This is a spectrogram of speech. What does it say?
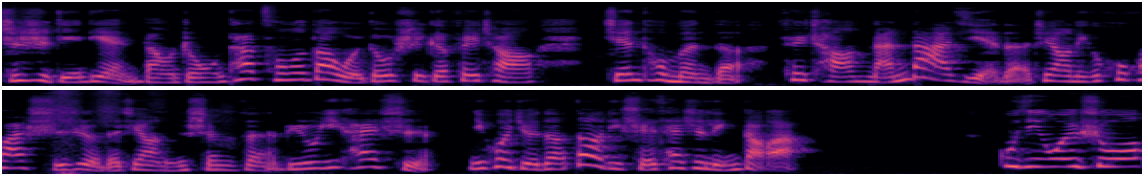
指指点点当中，他从头到尾都是一个非常 gentleman 的、非常男大姐的这样的一个护花使者的这样的一个身份。比如一开始你会觉得，到底谁才是领导啊？顾金威说。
